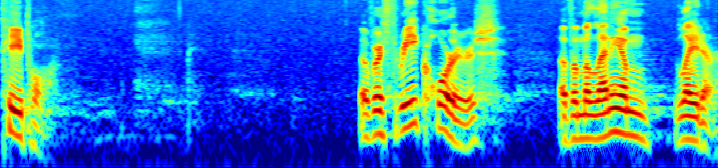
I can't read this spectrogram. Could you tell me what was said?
people. Over three quarters of a millennium later,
